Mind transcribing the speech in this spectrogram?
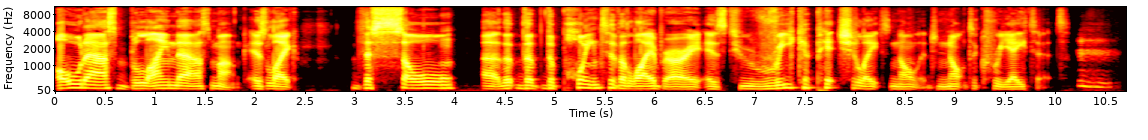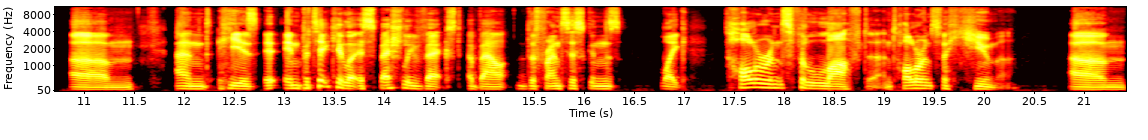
old ass, blind ass monk, is like the sole. Uh, the, the the point of a library is to recapitulate knowledge, not to create it. Um, and he is, in particular, especially vexed about the Franciscans' like tolerance for laughter and tolerance for humor. Um,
